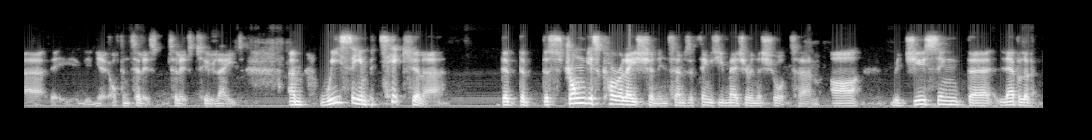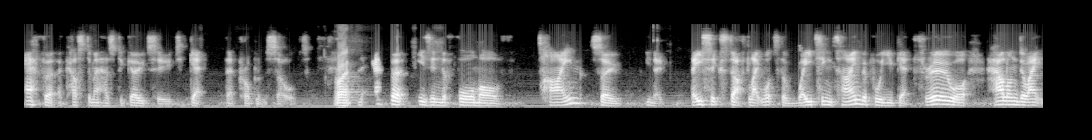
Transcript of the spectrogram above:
uh, you know, often till it's till it's too late. Um, we see in particular the, the the strongest correlation in terms of things you measure in the short term are reducing the level of effort a customer has to go to to get their problem solved. Right. The effort is in the form of time. So you know basic stuff like what's the waiting time before you get through or how long do i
